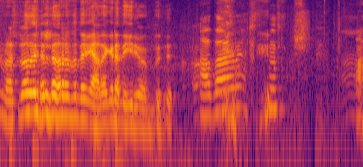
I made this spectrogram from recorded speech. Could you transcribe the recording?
പ്രശ്നമൊന്നുമില്ലല്ലോ പറഞ്ഞപ്പോഴത്തേക്ക് അതെങ്ങനെ തീരുമെന്ന്. ആ,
